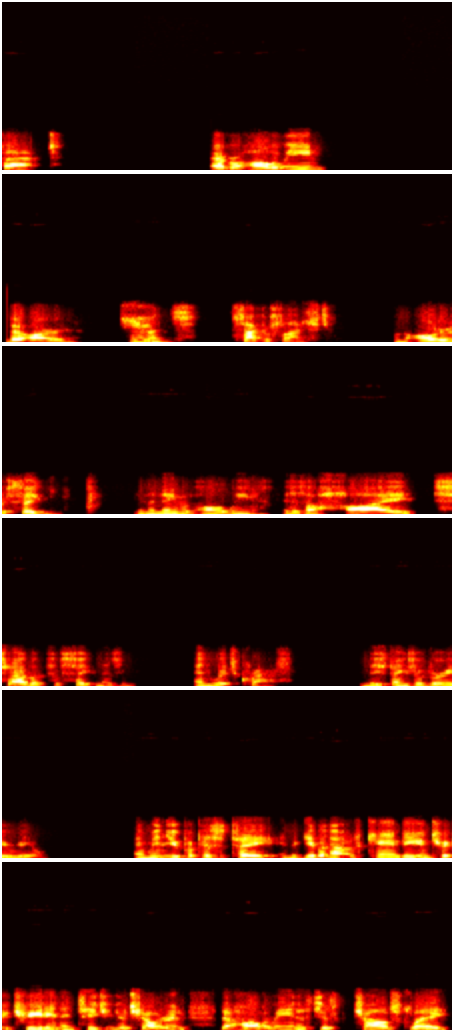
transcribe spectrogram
fact every Halloween, there are humans sacrificed on the altar of Satan in the name of Halloween. It is a high Sabbath of Satanism and witchcraft. And these things are very real. And when you participate in the giving out of candy and trick or treating and teaching your children that Halloween is just child's play,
